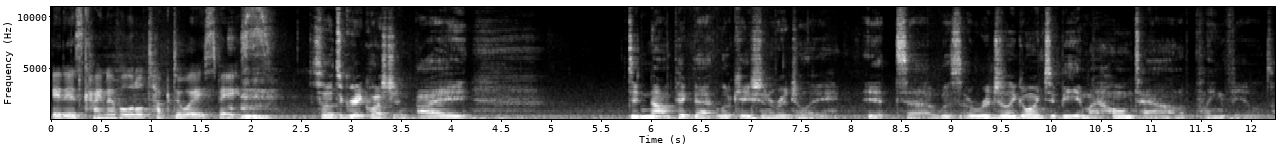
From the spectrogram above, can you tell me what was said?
it is kind of a little tucked away space. so it's a great question. I did not pick that location originally. It uh, was originally going to be in my hometown of Plainfield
